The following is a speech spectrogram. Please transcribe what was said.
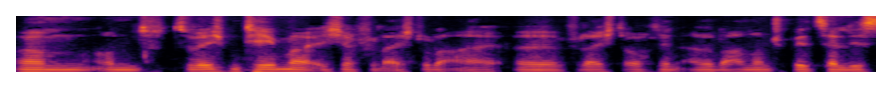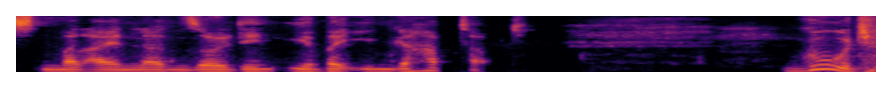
ähm, und zu welchem Thema ich ja vielleicht oder äh, vielleicht auch den einen oder anderen Spezialisten mal einladen soll, den ihr bei ihm gehabt habt. Gut,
